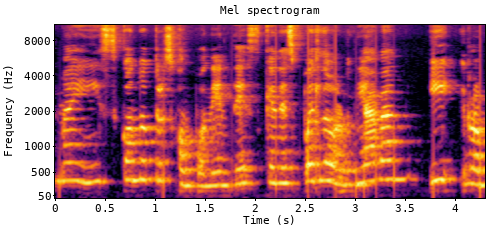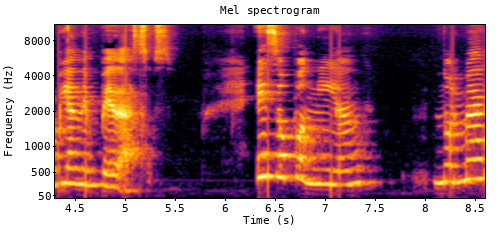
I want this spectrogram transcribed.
maíz con otros componentes que después lo horneaban y rompían en pedazos. Eso ponían normal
